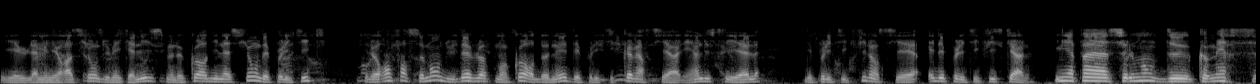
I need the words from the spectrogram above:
Il y a eu l'amélioration du mécanisme de coordination des politiques et le renforcement du développement coordonné des politiques commerciales et industrielles des politiques financières et des politiques fiscales. Il n'y a pas seulement de commerce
